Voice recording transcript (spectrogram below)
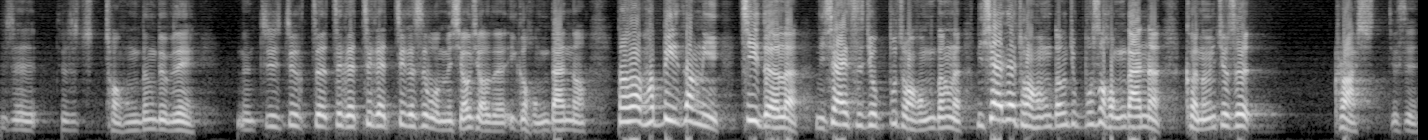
就是就是闯红灯，对不对？那这这这这个这个这个是我们小小的一个红单呢，但是他必让你记得了，你下一次就不闯红灯了。你现在再闯红灯就不是红单了，可能就是 crush，就是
